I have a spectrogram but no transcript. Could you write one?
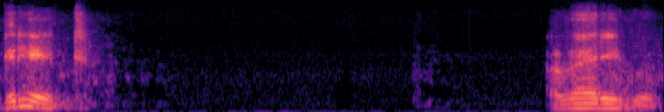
Great. Very good.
